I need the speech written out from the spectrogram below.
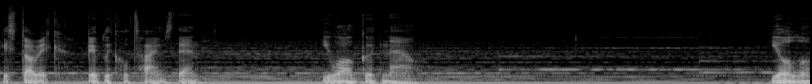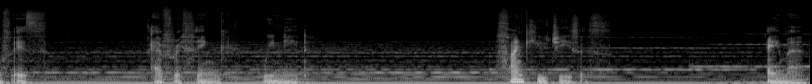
historic biblical times then, you are good now. Your love is everything we need. Thank you, Jesus. Amen.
